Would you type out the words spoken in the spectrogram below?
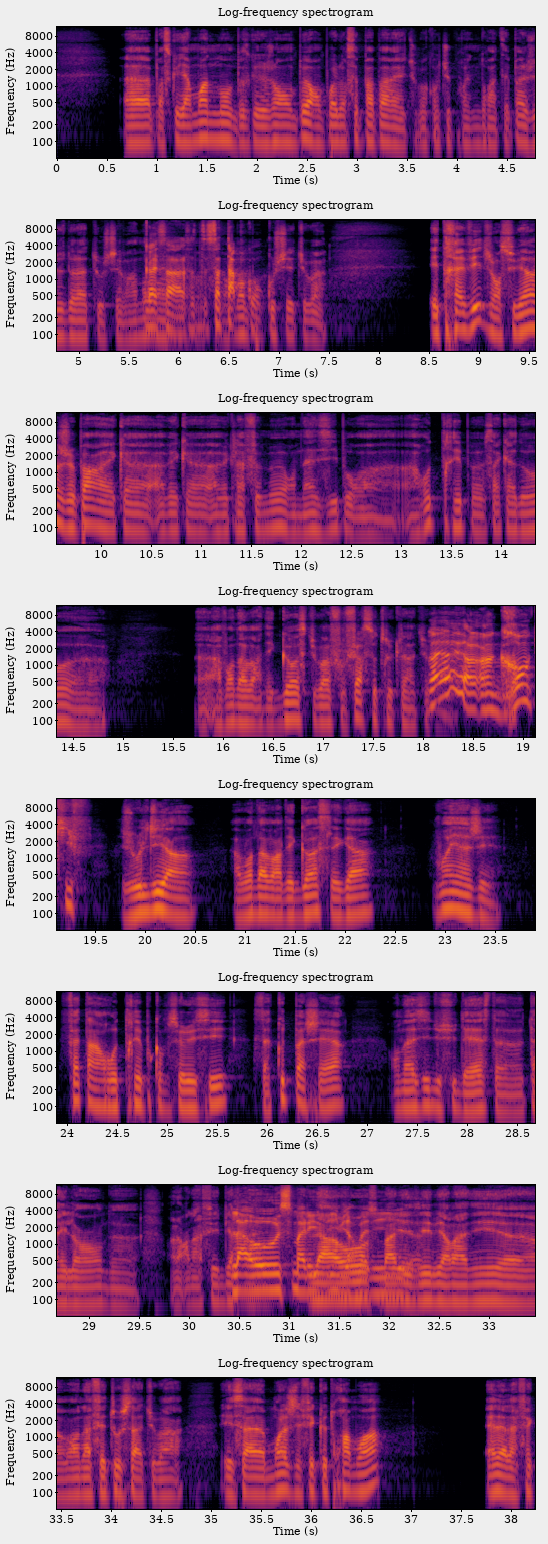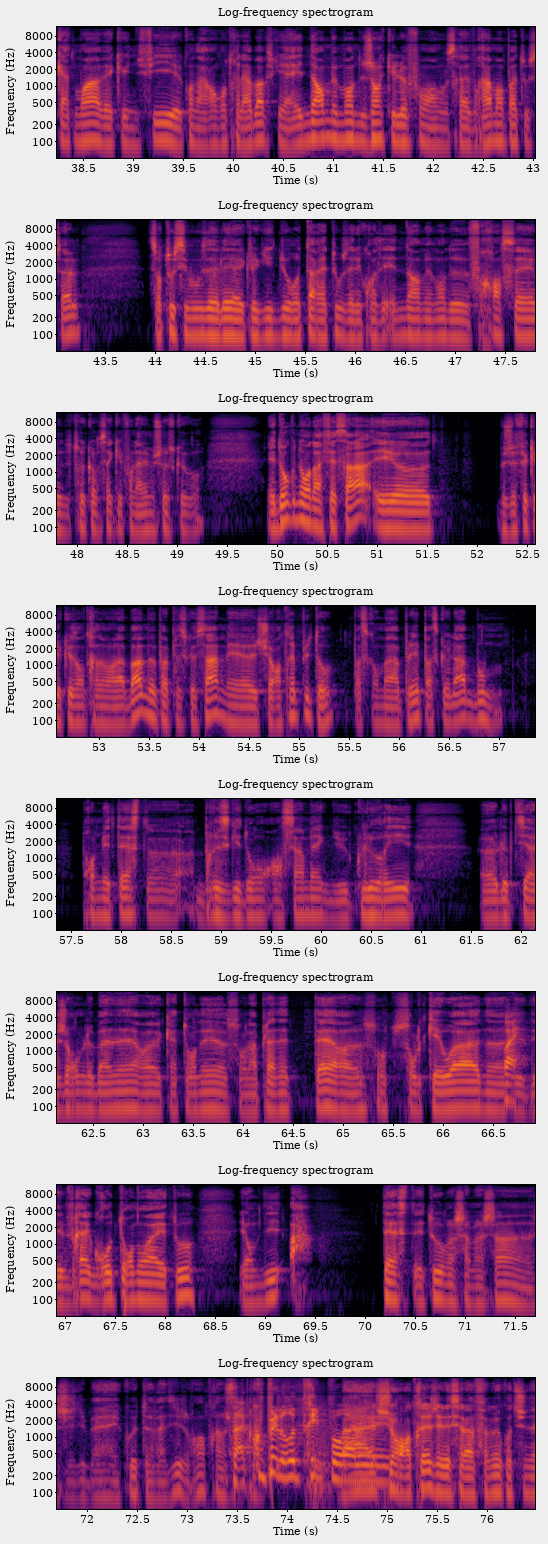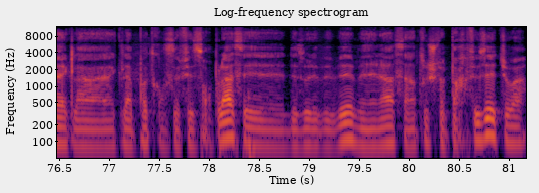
Euh, parce qu'il y a moins de monde, parce que les gens ont peur en poids lourd, c'est pas pareil. Tu vois, quand tu prends une droite, c'est pas juste de la touche, c'est vraiment. Ouais, ça- ça- euh, ça tape, vraiment quoi. pour coucher, tu vois. Et très vite, j'en souviens, je pars avec, euh, avec, euh, avec la fameuse en Asie pour un, un road trip sac à dos. avant d'avoir des gosses, tu vois, il faut faire ce truc-là. tu Ouais, vois. ouais, un, un grand kiff. Je vous le dis, hein, avant d'avoir des gosses, les gars, voyagez. Faites un road trip comme celui-ci, ça coûte pas cher. En Asie du Sud-Est, euh, Thaïlande, euh, alors on a fait bien. Laos, Malaisie, Laos, Birmanie. Malaisie, Birmanie, euh, on a fait tout ça, tu vois. Et ça, moi, j'ai fait que trois mois. Elle, elle a fait quatre mois avec une fille qu'on a rencontrée là-bas, parce qu'il y a énormément de gens qui le font. hein. Vous serez vraiment pas tout seul. Surtout si vous allez avec le guide du retard et tout, vous allez croiser énormément de Français ou de trucs comme ça qui font la même chose que vous. Et donc, nous, on a fait ça. Et euh, j'ai fait quelques entraînements là-bas, mais pas plus que ça. Mais euh, je suis rentré plus tôt, parce qu'on m'a appelé, parce que là, boum, premier test, euh, Brice Guidon, ancien mec du Glory, euh, le petit à Jérôme Le Banner euh, qui a tourné sur la planète Terre, sur, sur le K1, euh, Ouais. des, des vrais gros tournois et tout. Et on me dit, ah, test et tout, machin, machin. J'ai dit, bah écoute, vas-y, je rentre. hein, je Ça a coupé le road trip pour. Bah, aller- je suis rentré, j'ai laissé la fameuse continuer avec la, avec la pote qu'on s'est fait sur place. Et désolé bébé, mais là, c'est un truc que je peux pas refuser, tu vois.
